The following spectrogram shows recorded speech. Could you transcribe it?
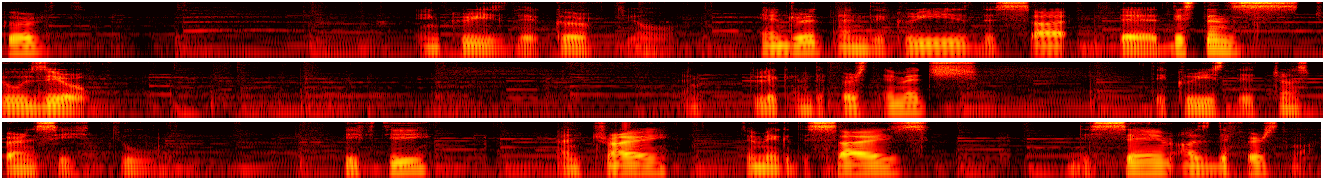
curved. Increase the curve to 100 and decrease the the distance to zero. And click in the first image decrease the transparency to 50 and try to make the size the same as the first one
